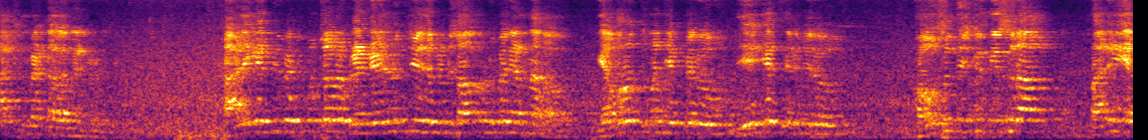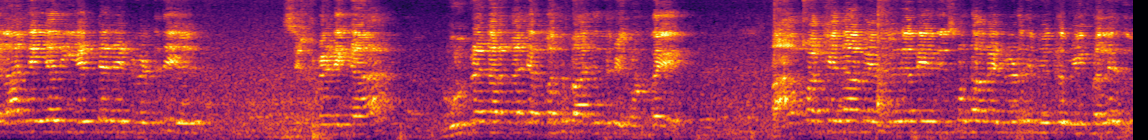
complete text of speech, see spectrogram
యాక్షన్ పెట్టాలనేటువంటిది. ఖాళీగా ఎందుకు పెట్టి రెండేళ్ళ నుంచి రెండు సార్లు ఉండిపోయి అంటున్నారు. ఎవరు వచ్చమని చెప్పారు? ఏం చేశారు మీరు హౌస్ దృష్టికి తీసుకురా పని ఎలా చేయాలి ఏంటి అనేటువంటిది సిస్టమేటిక్గా రూల్ ప్రకారంగా చెప్పాల్సిన బాధ్యత మీకు ఉంటుంది పాపపక్షంగా మేము తీసుకుంటాం అనేటువంటిది మీకు మీకు పర్లేదు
